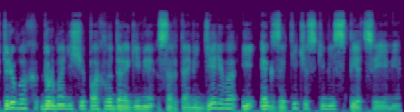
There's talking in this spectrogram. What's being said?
В трюмах дурманище пахло дорогими сортами дерева и экзотическими специями.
